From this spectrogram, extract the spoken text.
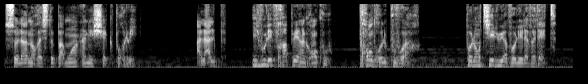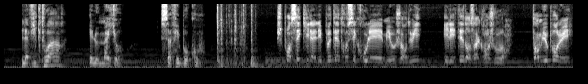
Cela n'en reste pas moins un échec pour lui. À l'Alpe, il voulait frapper un grand coup, prendre le pouvoir. Polentier lui a volé la vedette, la victoire et le maillot. Ça fait beaucoup. Je pensais qu'il allait peut-être s'écrouler, mais aujourd'hui, il était dans un grand jour. Tant mieux pour lui.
